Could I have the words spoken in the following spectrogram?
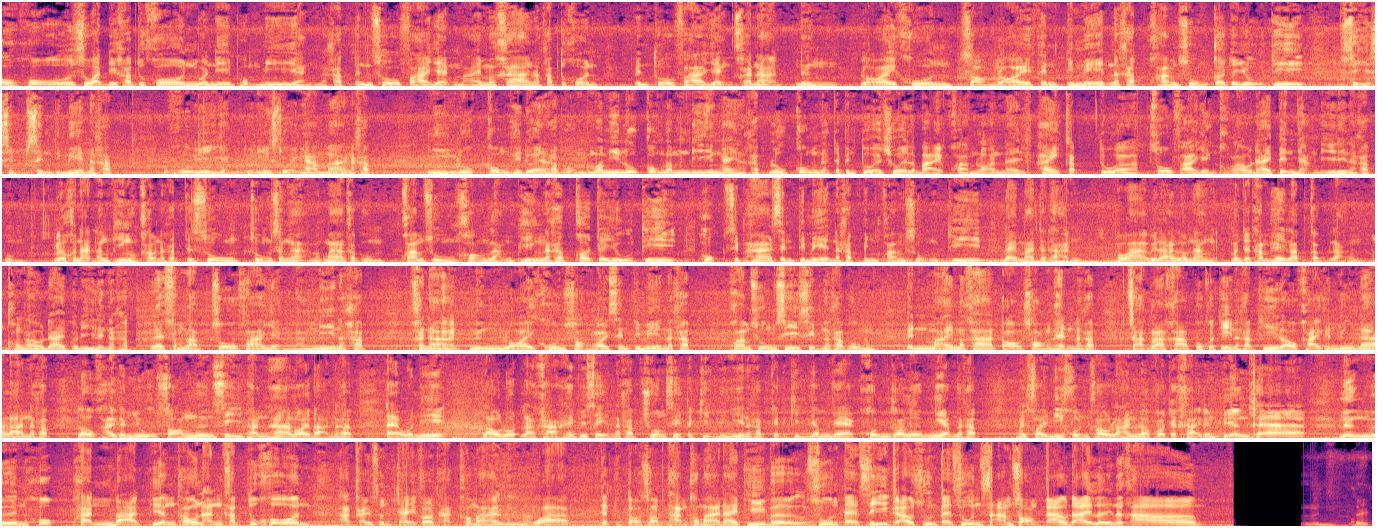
โอ้โห สวัสดีครับทุกคน วันนี้ผมมีแหย่งนะครับ เป็นโซฟาแหย่งไม้มะค่านะครับ ทุกคน เป็นโซฟาแหย่งขนาด 100คูณ200เซนติเมตรนะครับ ความสูงก็จะอยู่ที่ 40เซนติเมตรนะครับ โอ้โห แหย่งตัวนี้สวยงามมากนะครับ มีลูกกงให้ด้วยนะครับผมถามว่ามีลูกกงแล้วมันดียังไงนะครับ ลูกกงเนี่ยจะเป็นตัวช่วยระบายความร้อนได้ให้กับตัวโซฟาแหย่งของเราได้เป็นอย่างดีเลยนะครับผมแล้วขนาดหลังพิงของเขานะครับจะสูงสูงสง่ามากๆครับผมความสูงของหลังพิงนะครับก็จะอยู่ที่ 65เซนติเมตรนะครับเป็นความสูงที่ได้มาตรฐาน เพราะว่าเวลาเรานั่งเนี่ยมันจะทำให้รับกับหลังของเราได้พอดีเลยนะครับ และสำหรับโซฟาแหย่งหลังนี้นะครับ ขนาด 100คูณ200เซนติเมตรนะครับ ความสูง 40 นะครับผม เป็นไม้มะค่าต่อ 2 แผ่นนะครับ จากราคาปกตินะครับที่เราขายกันอยู่หน้าร้านนะครับ เราขายกันอยู่ 24,500 บาทนะครับ แต่วันนี้ เราลดราคาให้พิเศษนะครับช่วงเศรษฐกิจอย่างนี้นะครับเศรษฐกิจย่ำแย่คนก็เริ่มเงียบนะครับ ไม่ค่อยมีคนเข้าร้าน เราก็จะขายกันเพียงแค่ 16,000 บาทเพียงเท่านั้นครับทุกคนหากใครสนใจก็ทักเข้ามาหรือว่าจะติดต่อสอบถามเข้ามาได้ที่เบอร์ 0849080329 ได้เลยนะครับเอ้ย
